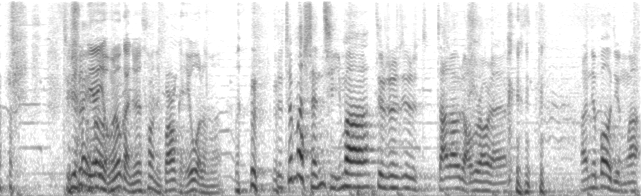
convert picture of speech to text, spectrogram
这瞬间有没有感觉操你包给我了吗？就这么神奇吗？就是就是咋找找不着人，完就报警了。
